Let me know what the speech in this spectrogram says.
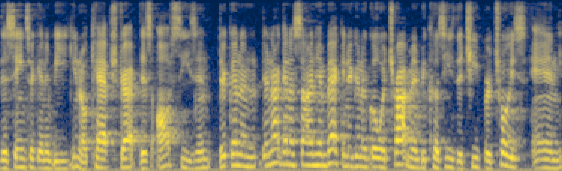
the Saints are going to be, you know, cap strapped this offseason, they're gonna they're not going to sign him back, and they're going to go with Trautman because he's the cheaper choice, and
